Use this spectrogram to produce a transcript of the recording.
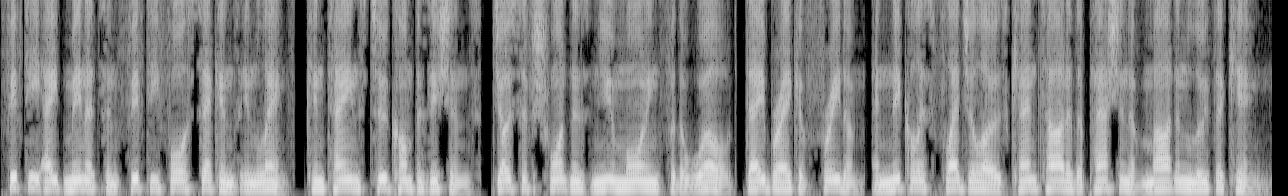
58 minutes and 54 seconds in length, contains two compositions, Joseph Schwantner's New Morning for the World Daybreak of Freedom and Nicholas Flagello's cantata The Passion of Martin Luther King.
